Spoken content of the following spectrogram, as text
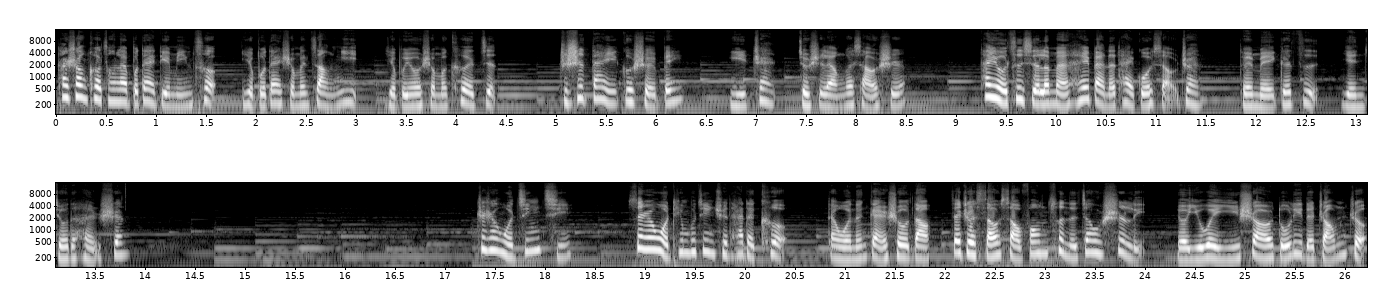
他上课从来不带点名册，也不带什么讲义，也不用什么课件，只是带一个水杯，一站就是两个小时。他有次写了满黑板的泰国小传，对每个字研究得很深，这让我惊奇。虽然我听不进去他的课，但我能感受到，在这小小方寸的教室里，有一位遗世而独立的长者。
